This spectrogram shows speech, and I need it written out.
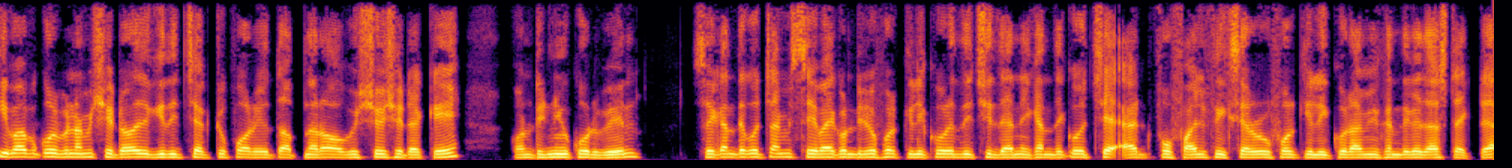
কীভাবে করবেন আমি সেটাও দেখিয়ে দিচ্ছি একটু পরে। তো আপনারা অবশ্যই সেটাকে কন্টিনিউ করবেন। সেখান থেকে হচ্ছে আমি সেভ আইকনটির উপর ক্লিক করে দিচ্ছি। দেন এখান থেকে হচ্ছে অ্যাড প্রোফাইল ফিক্সারের উপর ক্লিক করে আমি এখান থেকে জাস্ট একটা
